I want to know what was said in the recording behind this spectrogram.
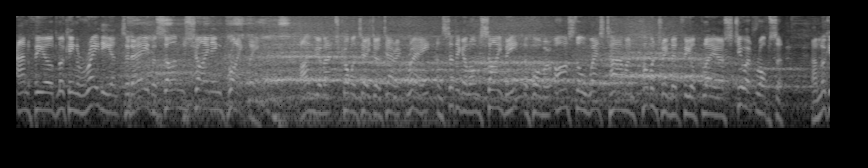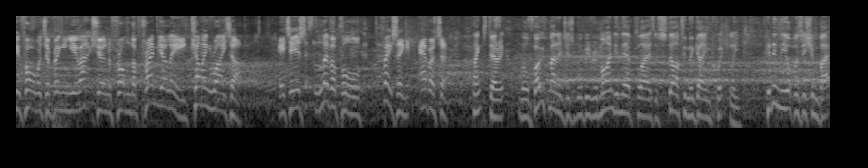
Anfield looking radiant today, the sun shining brightly. I'm your match commentator Derek Ray, and sitting alongside me, the former Arsenal, West Ham and Coventry midfield player Stewart Robson. And looking forward to bringing you action from the Premier League coming right up. It is Liverpool facing Everton. Thanks, Derek. Well, both managers will be reminding their players of starting the game quickly, pinning the opposition back,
